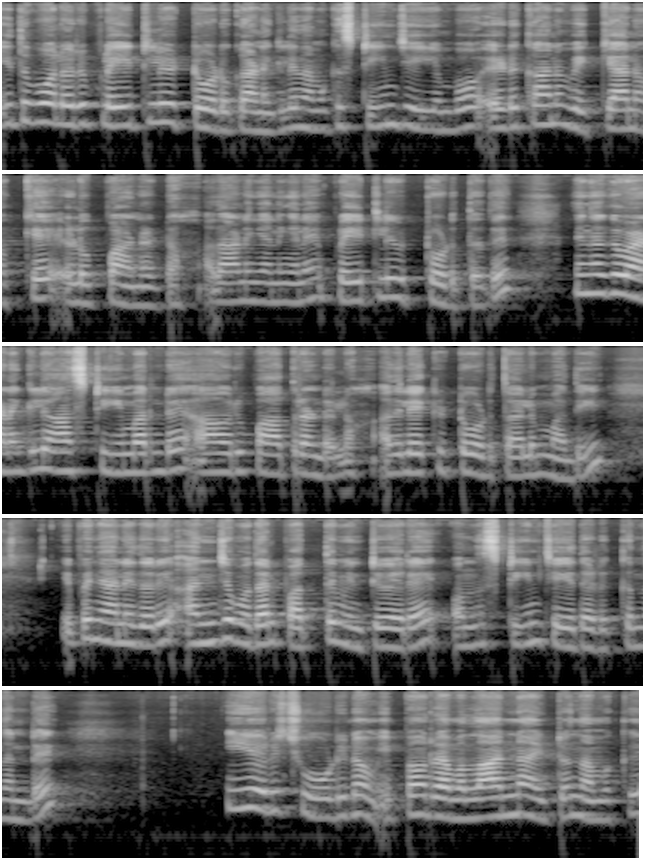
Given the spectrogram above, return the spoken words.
ഇതുപോലൊരു പ്ലേറ്റിൽ ഇട്ട് കൊടുക്കുകയാണെങ്കിൽ നമുക്ക് സ്റ്റീം ചെയ്യുമ്പോൾ എടുക്കാനും വെക്കാനും ഒക്കെ എളുപ്പമാണ് കേട്ടോ. അതാണ് ഞാനിങ്ങനെ പ്ലേറ്റിൽ ഇട്ട് കൊടുത്തത്. നിങ്ങൾക്ക് വേണമെങ്കിൽ ആ സ്റ്റീമറിന്റെ ആ ഒരു പാത്രം ഉണ്ടല്ലോ അതിലേക്ക് ഇട്ട് കൊടുത്താലും മതി. ഇപ്പം ഞാനിതൊരു അഞ്ച് മുതൽ പത്ത് മിനിറ്റ് വരെ ഒന്ന് സ്റ്റീം ചെയ്തെടുക്കുന്നുണ്ട്. ഈ ഒരു ചൂടിനും ഇപ്പം റമദാനായിട്ടും നമുക്ക്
